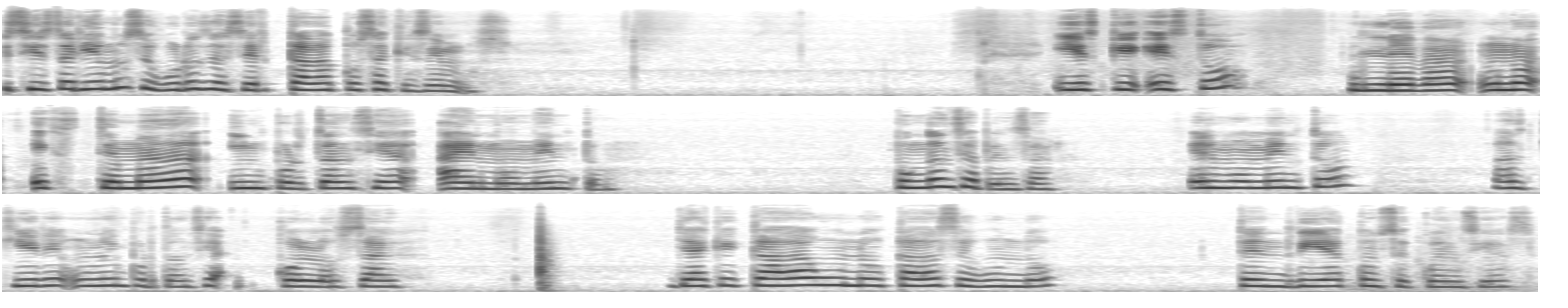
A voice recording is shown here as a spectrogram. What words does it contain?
si estaríamos seguros de hacer cada cosa que hacemos. Y es que esto le da una extremada importancia al momento. Pónganse a pensar. El momento adquiere una importancia colosal, ya que cada uno, cada segundo, tendría consecuencias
